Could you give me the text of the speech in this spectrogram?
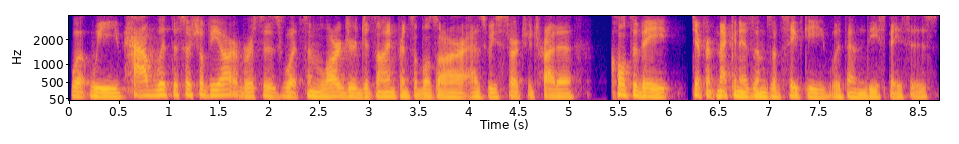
what we have with the social VR versus what some larger design principles are as we start to try to cultivate different mechanisms of safety within these spaces.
